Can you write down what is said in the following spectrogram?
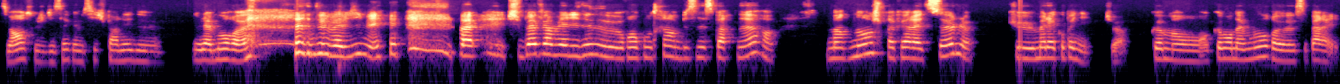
c'est marrant parce que je dis ça comme si je parlais de, de l'amour de ma vie, mais enfin, je suis pas fermée à l'idée de rencontrer un business partner. Maintenant, je préfère être seule que mal accompagné, tu vois. Comme en, comme en amour, euh, c'est pareil.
